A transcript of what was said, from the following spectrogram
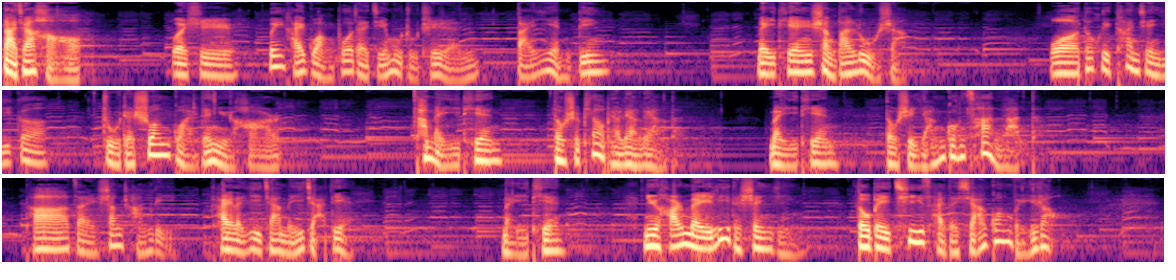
大家好，我是威海广播的节目主持人白彦斌。每天上班路上，我都会看见一个拄着双拐的女孩。她每一天都是漂漂亮亮的，每一天都是阳光灿烂的。她在商场里开了一家美甲店。每一天，女孩美丽的身影都被七彩的霞光围绕，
